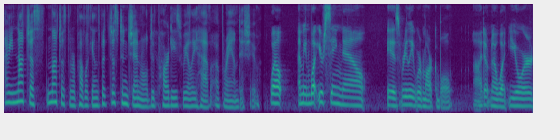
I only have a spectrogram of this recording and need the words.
I mean, not just not just the Republicans, but just in general, do parties really have a brand issue? Well, I mean, what you're seeing now is really remarkable I don't know what your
